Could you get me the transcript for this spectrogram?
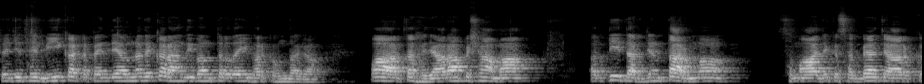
ਤੇ ਜਿੱਥੇ ਮੀਂਹ ਘੱਟ ਪੈਂਦੇ ਆ, ਉਹਨਾਂ ਦੇ ਘਰਾਂ ਦੀ ਬੰਤਰ ਦਾ ਹੀ ਫ਼ਰਕ ਹੁੰਦਾ ਹੈਗਾ ਭਾਰਤ ਹਜ਼ਾਰਾਂ ਭਾਸ਼ਾਵਾਂ, ਅੱਧੀ ਦਰਜਨ ਧਰਮ, ਸਮਾਜਿਕ ਸੱਭਿਆਚਾਰਕ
